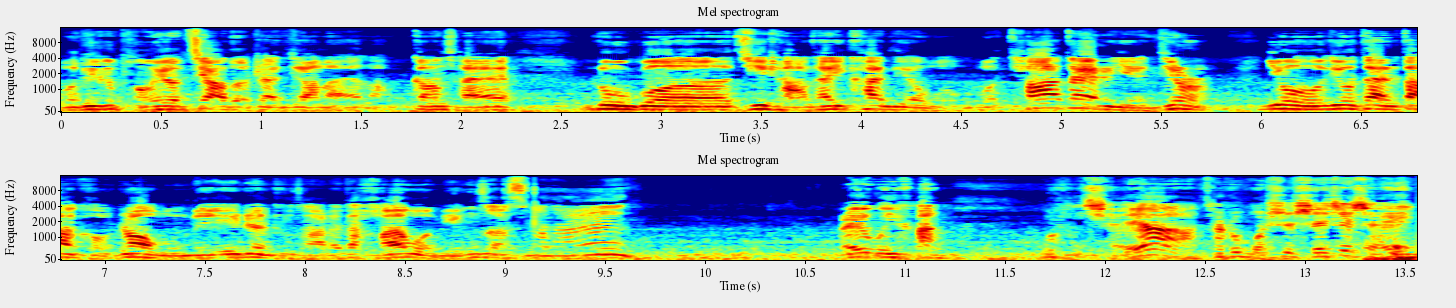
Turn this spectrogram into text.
我的一个朋友嫁到湛江来了，刚才。路过机场，他一看见我，我他戴着眼镜，又又戴着大口罩，我没认出他来。他喊我名字，司马南。哎，我一看，我说你谁呀？他说我是谁谁谁。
